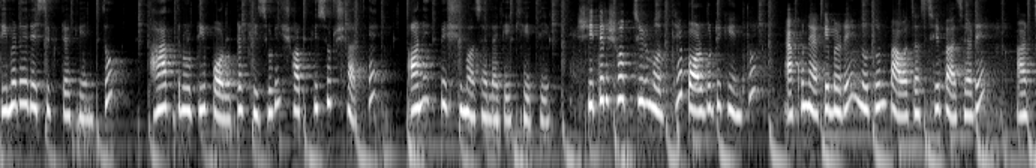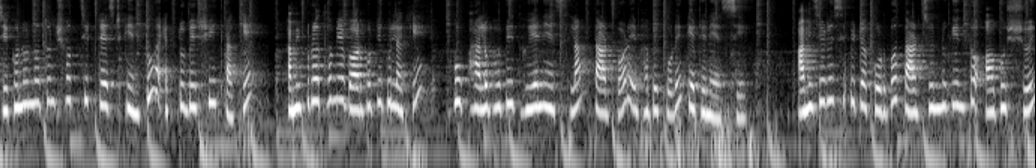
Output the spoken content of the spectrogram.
ডিমের এই রেসিপিটা কিন্তু ভাত, রুটি, পরোটা, খিচুড়ি সব কিছুর সাথে অনেক বেশি মজা লাগে খেতে। শীতের সবজির মধ্যে বরবটি কিন্তু এখন একেবারে নতুন পাওয়া যাচ্ছে বাজারে। আর যে কোনো নতুন সবজির টেস্ট কিন্তু একটু বেশিই থাকে। আমি প্রথমে বরবটিগুলোকে খুব ভালোভাবে ধুয়ে নিয়েছিলাম, তারপর এভাবে করে কেটে নিয়েছি। আমি যে রেসিপিটা করব তার জন্য কিন্তু অবশ্যই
